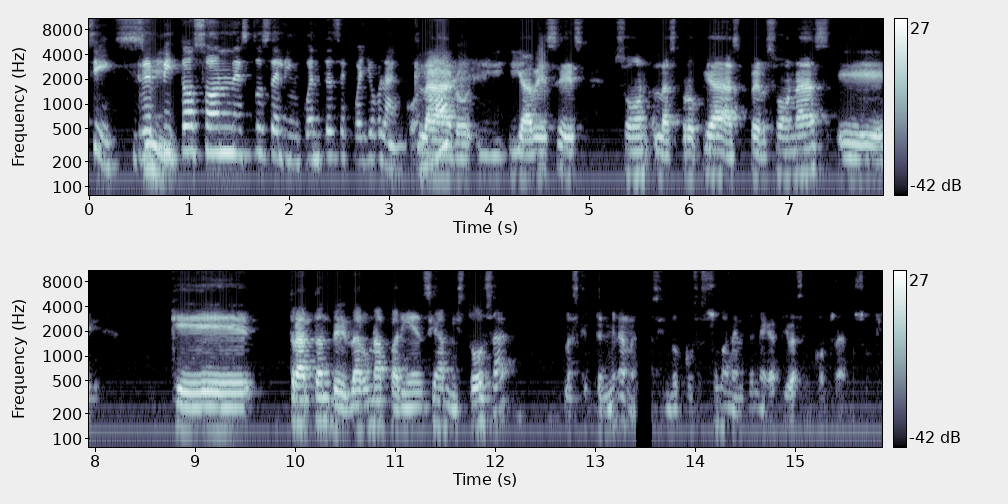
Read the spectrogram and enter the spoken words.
sí, Sí. repito, son estos delincuentes de cuello blanco, ¿no? Claro, y, y a veces son las propias personas eh, que tratan de dar una apariencia amistosa, las que terminan haciendo cosas sumamente negativas en contra de nosotros,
